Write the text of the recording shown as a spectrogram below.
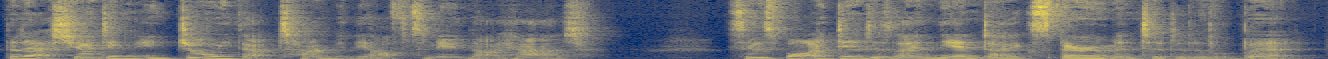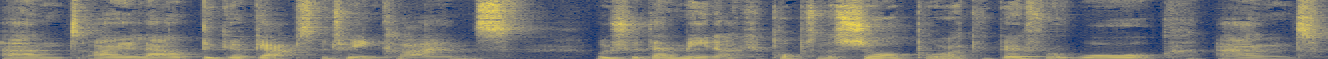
that actually I didn't enjoy that time in the afternoon that I had. So it's what I did is I, in the end, I experimented a little bit and I allowed bigger gaps between clients, which would then mean I could pop to the shop or I could go for a walk and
